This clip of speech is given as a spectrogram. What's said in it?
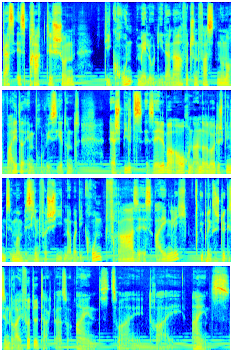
Das ist praktisch schon die Grundmelodie. Danach wird schon fast nur noch weiter improvisiert und er spielt es selber auch und andere Leute spielen es immer ein bisschen verschieden. Aber die Grundphrase ist eigentlich, übrigens das Stück ist im Dreivierteltakt, also 1, 2, 3, 1.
